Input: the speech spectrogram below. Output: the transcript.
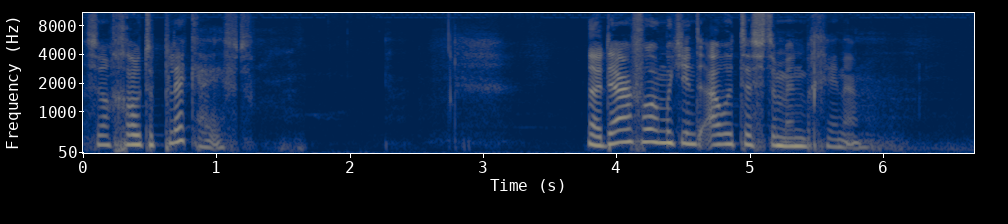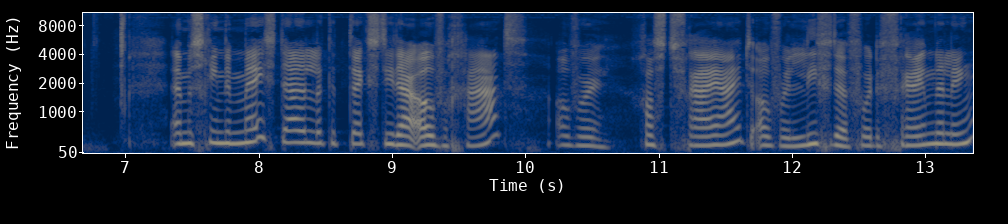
zo'n grote plek heeft? Nou, daarvoor moet je in het Oude Testament beginnen. En misschien de meest duidelijke tekst die daarover gaat, over gastvrijheid, over liefde voor de vreemdeling,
